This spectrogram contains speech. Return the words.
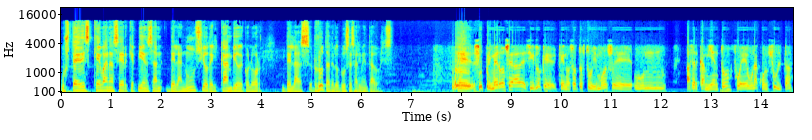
¿Ustedes qué van a hacer, qué piensan del anuncio del cambio de color de las rutas de los buses alimentadores? Eh, sí, primero sea decir lo que, que nosotros tuvimos eh, un acercamiento, fue una consulta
